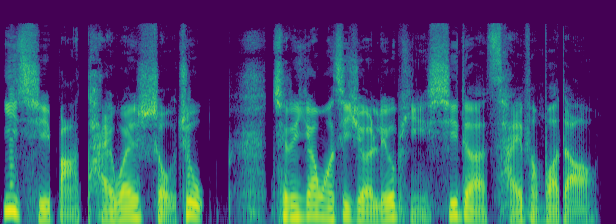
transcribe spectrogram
一起把台湾守住。前天央网记者刘品希的采访报道。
